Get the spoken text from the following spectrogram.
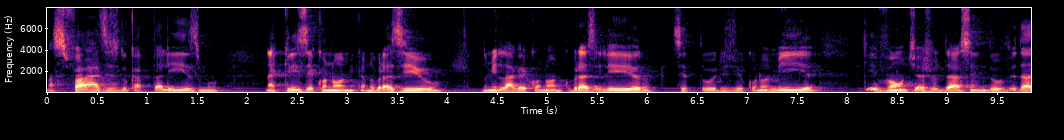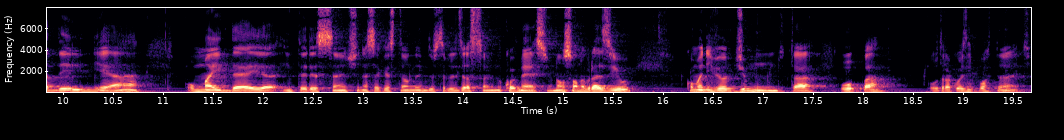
nas fases do capitalismo, na crise econômica no Brasil, no milagre econômico brasileiro, setores de economia, que vão te ajudar, sem dúvida, a delinear uma ideia interessante nessa questão da industrialização e no comércio, não só no Brasil, como a nível de mundo, tá? Opa, outra coisa importante.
